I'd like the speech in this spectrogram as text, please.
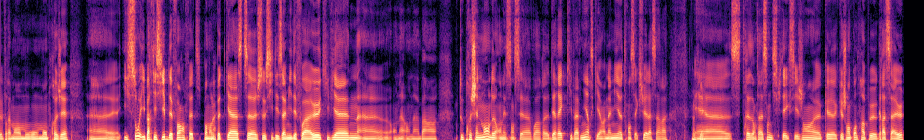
vraiment mon, mon projet. Euh, ils, sont, ils participent des fois, en fait, pendant le podcast. Euh, j'ai aussi des amis, des fois, à eux qui viennent. on a, on a bah, tout prochainement, on est censé avoir Derek qui va venir, ce qui est un ami transsexuel à Sarah. Euh, c'est très intéressant de discuter avec ces gens euh, que, que, je rencontre un peu grâce à eux.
